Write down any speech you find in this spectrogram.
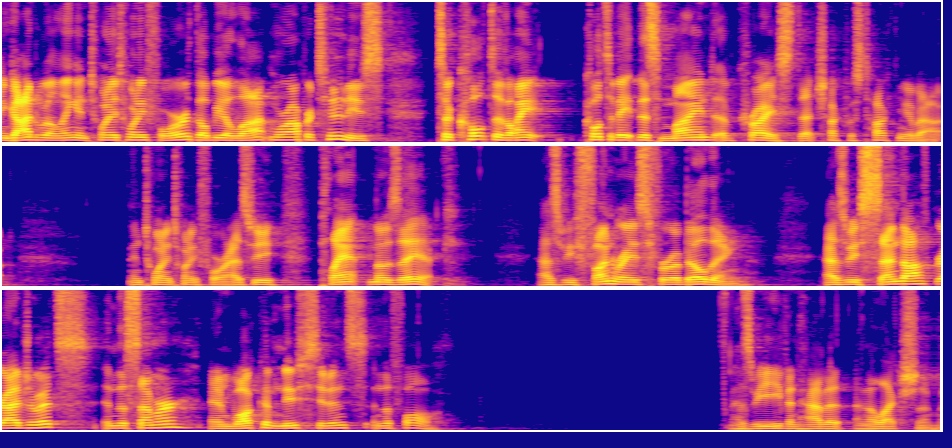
And God willing, in 2024, there'll be a lot more opportunities to cultivate, cultivate this mind of Christ that Chuck was talking about in 2024 as we plant Mosaic, as we fundraise for a building, as we send off graduates in the summer and welcome new students in the fall, as we even have an election.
